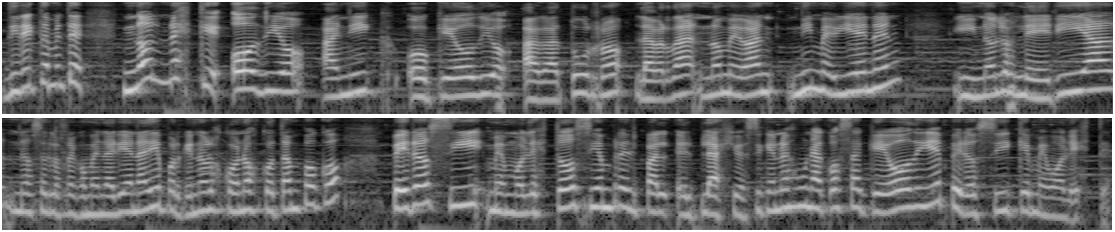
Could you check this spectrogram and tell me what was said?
directamente, no, no es que odio a Nick o que odio a Gaturro. La verdad, no me van ni me vienen y no los leería, no se los recomendaría a nadie porque no los conozco tampoco. Pero sí me molestó siempre el, pal- el plagio. Así que no es una cosa que odie, pero sí que me moleste.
